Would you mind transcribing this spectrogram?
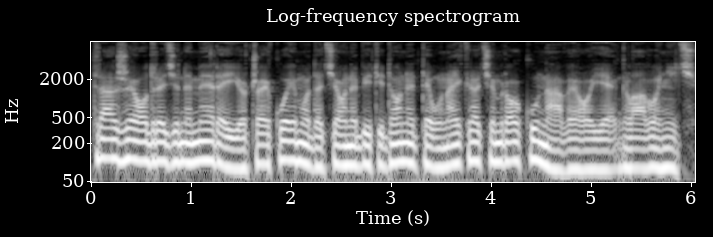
traže određene mere i očekujemo da će one biti donete u najkraćem roku, naveo je Glavonjić.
